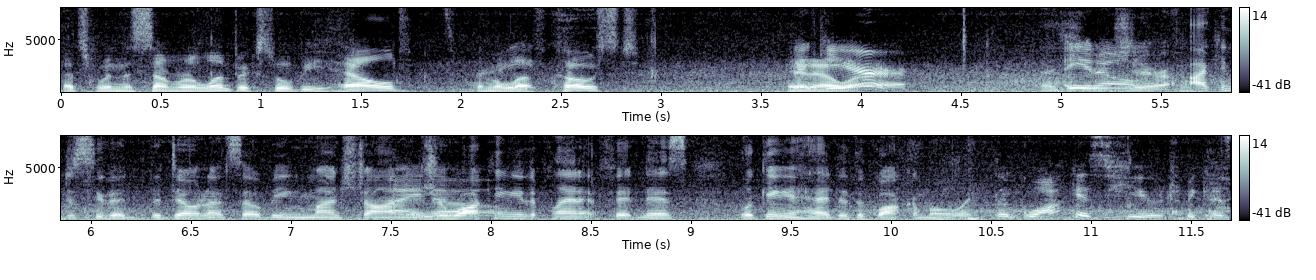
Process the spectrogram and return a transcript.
that's when the Summer Olympics will be held on the left coast in Big LA. Year. A huge You know- year. I can just see the, the donuts, though, being munched on I as you're walking into Planet Fitness, looking ahead to the guacamole. The guac is huge because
